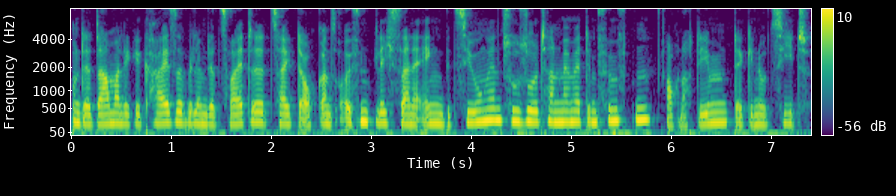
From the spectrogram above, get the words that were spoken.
und der damalige Kaiser Wilhelm II. zeigte auch ganz öffentlich seine engen Beziehungen zu Sultan Mehmed V., auch nachdem der Genozid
